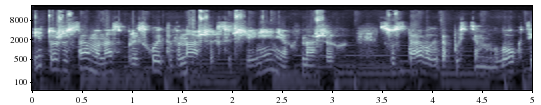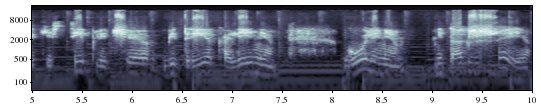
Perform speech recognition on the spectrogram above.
И то же самое у нас происходит в наших сочленениях, в наших суставах, допустим, локти, кисти, плече, бедре, колени, голени и также шея.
